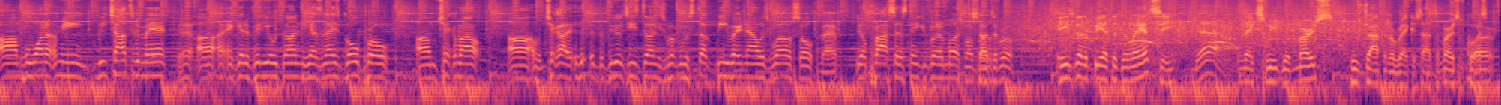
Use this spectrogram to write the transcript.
um, who want to, I mean, reach out to the man uh, and get a video done. He has a nice GoPro. Um, check him out. Uh, check out the videos he's done. He's working with Stuck B right now as well. So, Right. yo, process. Thank you very much, my Shout brother. out to- for. He's going to be at the Delancey Yeah. next week with Merce, who's dropping a record. Shout out to Merce, of course. Word.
